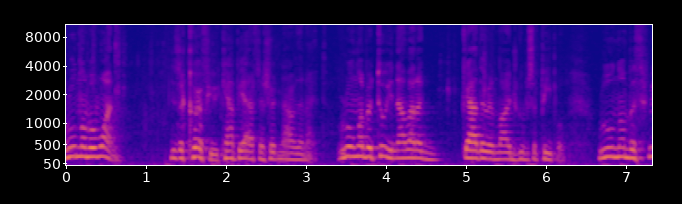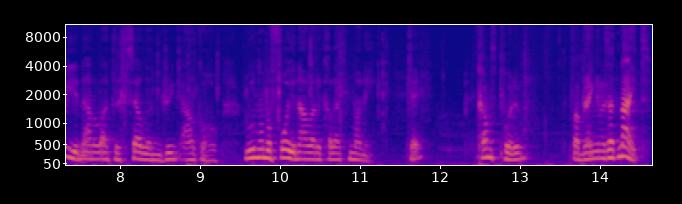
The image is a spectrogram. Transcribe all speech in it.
Rule number one there's a curfew. You can't be out after a certain hour of the night. Rule number two, you're not allowed to gather in large groups of people. Rule number three, you're not allowed to sell and drink alcohol. Rule number four, you're not allowed to collect money. Okay? Comes Purim. Farbrengen is at night,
